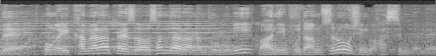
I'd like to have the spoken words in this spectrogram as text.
네. 뭔가 이 카메라 앞에서 선달하는 부분이 많이 부담스러우신 것 같습니다. 네.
